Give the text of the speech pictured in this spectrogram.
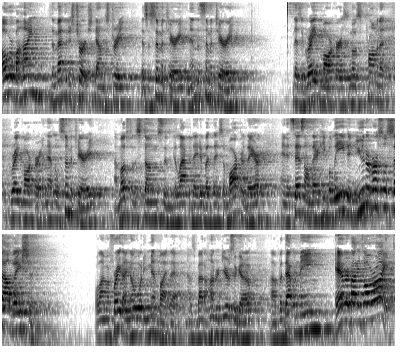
Over behind the Methodist church down the street, there's a cemetery, and in the cemetery, there's a grave marker. It's the most prominent grave marker in that little cemetery. Uh, most of the stones have dilapidated, but there's a marker there, and it says on there, he believed in universal salvation. Well, I'm afraid I know what he meant by that. That was about 100 years ago, uh, but that would mean everybody's all right.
